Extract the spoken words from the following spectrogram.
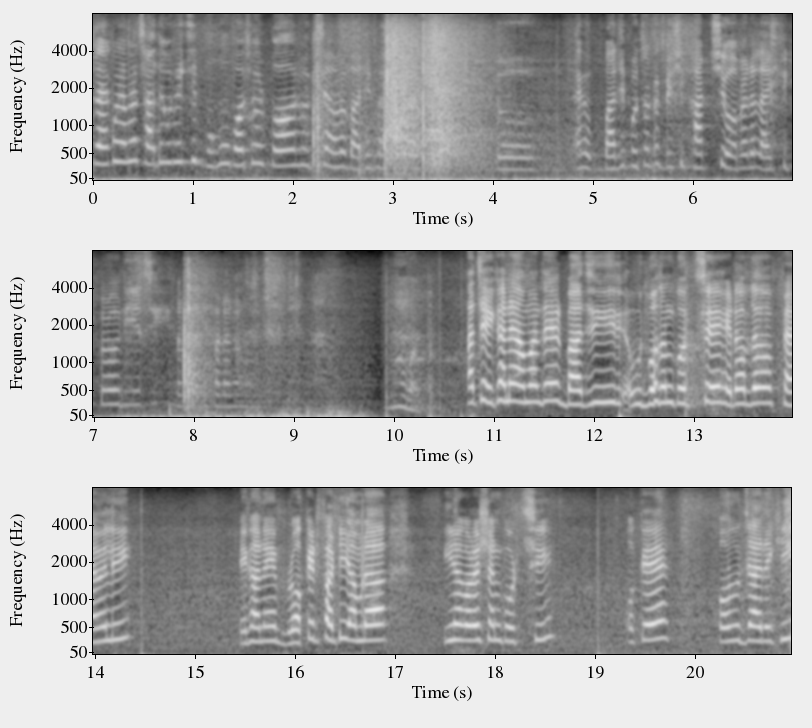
তো এখন আমরা ছাদে উঠেছি বহু বছর পর হচ্ছে আমরা বাড়ির পাশে তো বাজি প্রচণ্ড বেশি ফাটছেও আমরা একটা লাইট ফিট করেও দিয়েছি আচ্ছা এখানে আমাদের বাজির উদ্বোধন করছে হেড অফ দ্য ফ্যামিলি এখানে রকেট ফাটি আমরা ইনাগরেশন করছি। ওকে কত যায় দেখি।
